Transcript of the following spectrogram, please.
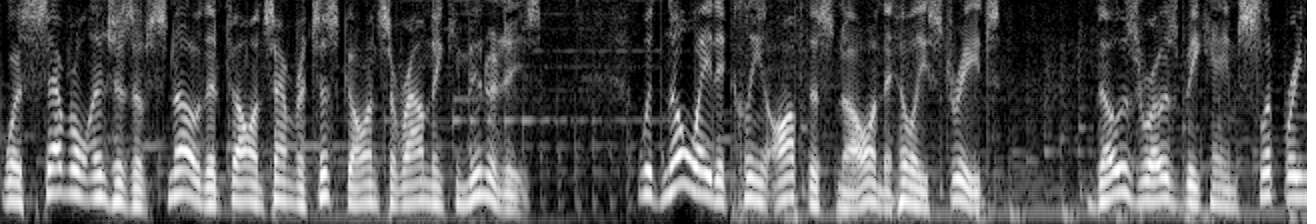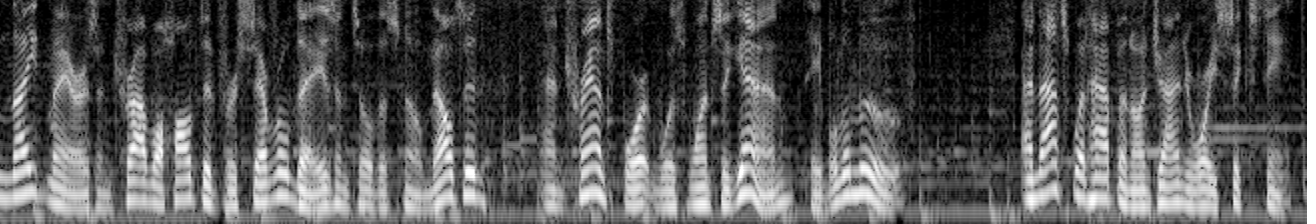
was several inches of snow that fell in San Francisco and surrounding communities. With no way to clean off the snow on the hilly streets, those roads became slippery nightmares and travel halted for several days until the snow melted and transport was once again able to move. And that's what happened on January 16th.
